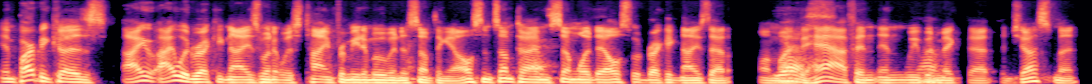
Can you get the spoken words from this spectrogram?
in part because I, I would recognize when it was time for me to move into something else. And sometimes someone else would recognize that on my yes. behalf and, and we yeah. would make that adjustment.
